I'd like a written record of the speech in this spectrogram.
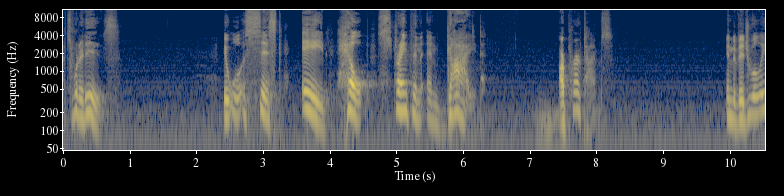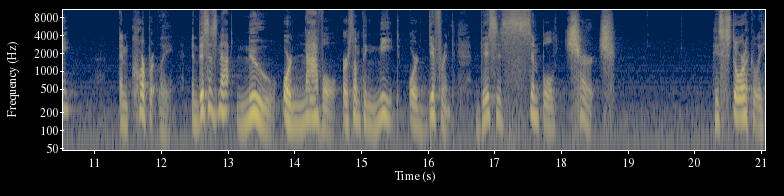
That's what it is. It will assist, aid, help, strengthen, and guide our prayer times, individually and corporately. And this is not new or novel or something neat or different. This is simple church historically,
